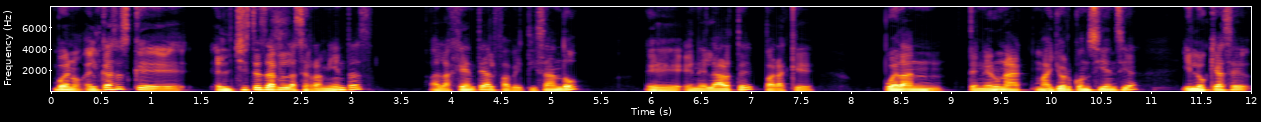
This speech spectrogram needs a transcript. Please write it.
Bueno, el caso es que el chiste es darle las herramientas a la gente alfabetizando eh, en el arte para que puedan tener una mayor conciencia y lo que hace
